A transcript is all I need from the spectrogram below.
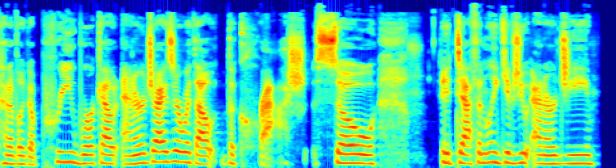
kind of like a pre workout energizer without the crash. So it definitely gives you energy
